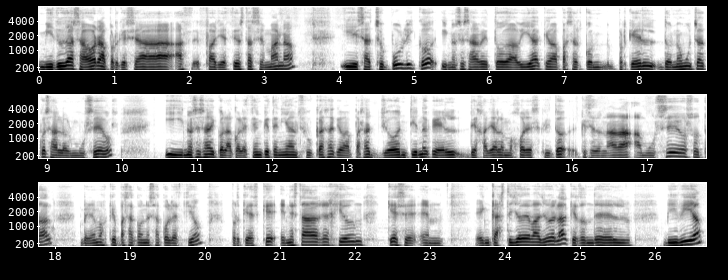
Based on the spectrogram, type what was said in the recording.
Mi duda es ahora porque se ha, falleció esta semana y se ha hecho público y no se sabe todavía qué va a pasar con porque él donó muchas cosas a los museos y no se sabe con la colección que tenía en su casa qué va a pasar. Yo entiendo que él dejaría a lo mejor escrito que se donara a museos o tal. Veremos qué pasa con esa colección, porque es que en esta región que es en, en Castillo de Bayuela, que es donde él vivía,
